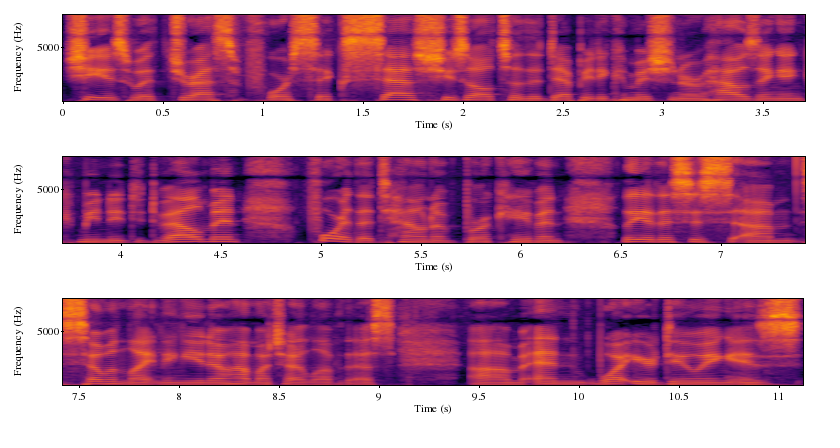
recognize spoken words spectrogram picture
She is with Dress for Success. She's also the Deputy Commissioner of Housing and Community Development for the town of Brookhaven. Leah, this is um, so enlightening. You know how much I love this. Um, and what you're doing is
